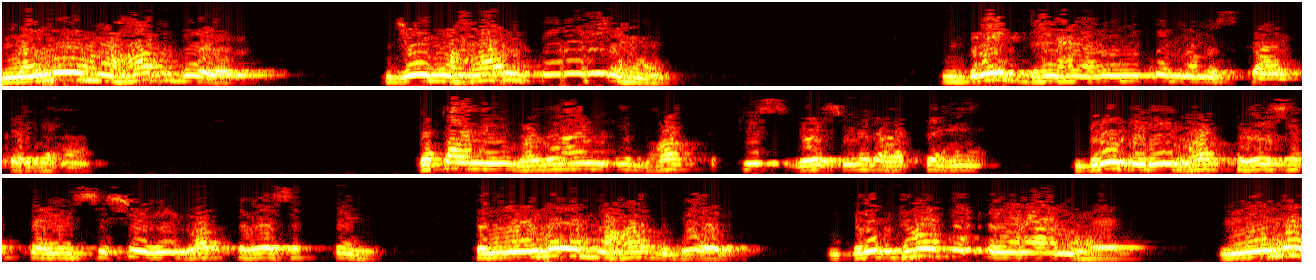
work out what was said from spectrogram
नमो महद जो महान पुरुष हैं वृद्ध हैं, उनको नमस्कार कर रहा हूँ। पता नहीं भगवान के भक्त किस वेश में रहते हैं। वृद्ध भी भक्त हो सकते हैं, शिशु भी भक्त हो सकते हैं। तो नमो महद्भ्य वृद्धों को प्रणाम है। नमो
